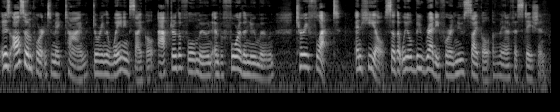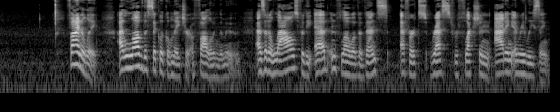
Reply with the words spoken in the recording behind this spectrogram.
It is also important to make time during the waning cycle, after the full moon and before the new moon, to reflect and heal so that we will be ready for a new cycle of manifestation. Finally, I love the cyclical nature of following the moon, as it allows for the ebb and flow of events, efforts, rest, reflection, adding, and releasing.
